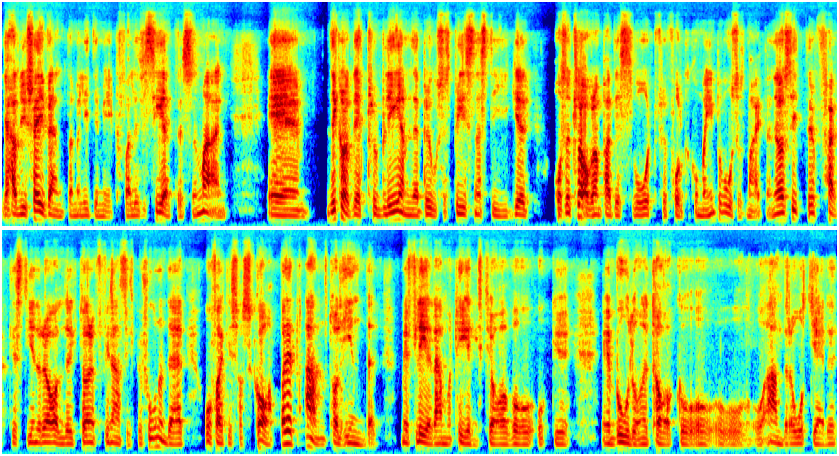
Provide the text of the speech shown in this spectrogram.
Jag hade ju sig väntat mig lite mer kvalificerat resonemang. Eh, det är klart att det är ett problem när bostadspriserna stiger och så klagar de på att det är svårt för folk att komma in på bostadsmarknaden. Jag sitter faktiskt generaldirektören för Finansinspektionen där och faktiskt har skapat ett antal hinder med flera amorteringskrav och, och eh, bolånetak och, och, och, andra åtgärder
